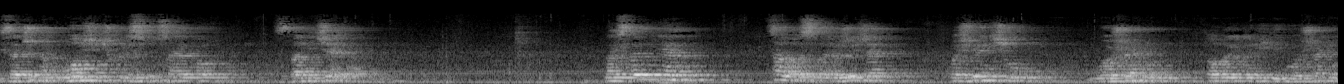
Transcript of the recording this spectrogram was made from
i zaczyna głosić Chrystusa jako Zbawiciela. Następnie całe swoje życie poświęcił głoszeniu dobrej nowiny, głoszeniu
